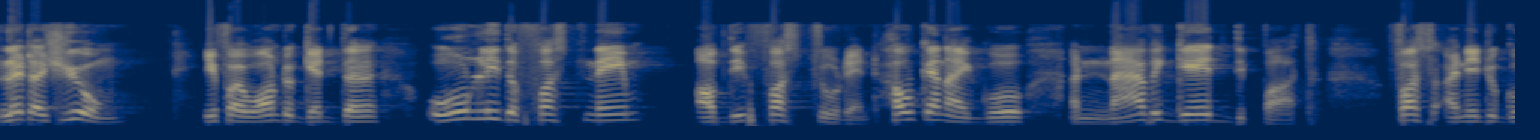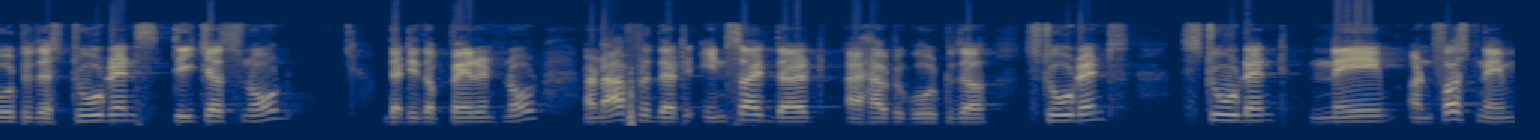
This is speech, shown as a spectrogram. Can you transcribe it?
Let assume if I want to get the only the first name of the first student, how can I go and navigate the path? First, I need to go to the students teachers node that is the parent node and after that inside that I have to go to the students student name and first name.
